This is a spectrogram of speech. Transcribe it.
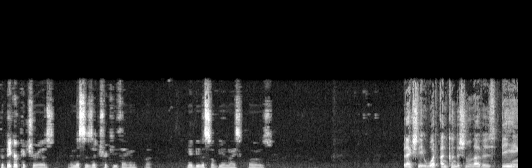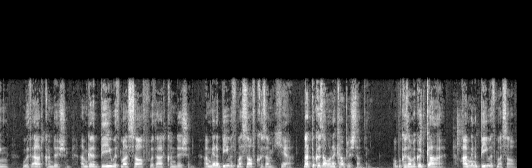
the bigger picture is. And this is a tricky thing but maybe this will be a nice close. But actually, what unconditional love is being without condition. I'm going to be with myself without condition. I'm going to be with myself because I'm here, not because I want to accomplish something or because I'm a good guy. I'm going to be with myself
